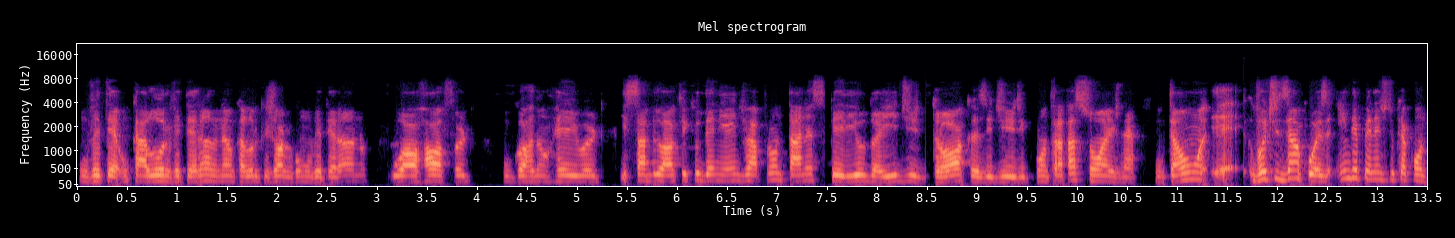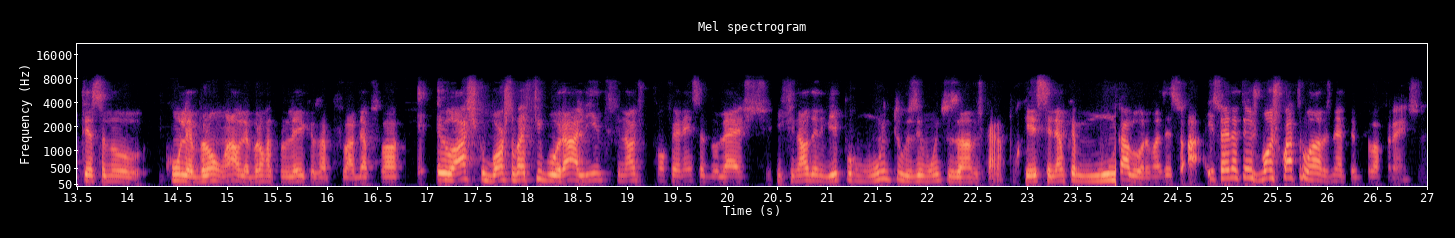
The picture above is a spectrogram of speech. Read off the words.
um, veter, um calor veterano, né, um calor que joga como um veterano, o Al Hofford, o Gordon Hayward, e sabe lá o que, que o Danny Ainge vai aprontar nesse período aí de trocas e de, de contratações, né? Então, é, vou te dizer uma coisa, independente do que aconteça no, com o LeBron, ah, o LeBron vai pro Lakers, vai pro Philadelphia, eu acho que o Boston vai figurar ali entre final de conferência do leste e final da NBA por muitos e muitos anos, cara, porque esse elenco é muito calor, mas isso, ah, isso ainda tem uns bons quatro anos, né, pela frente. Né?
